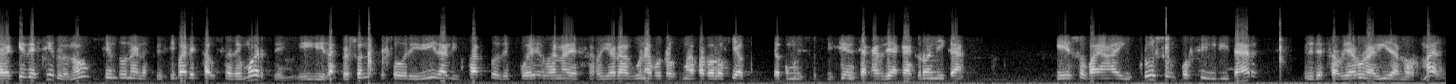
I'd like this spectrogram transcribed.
para qué decirlo, ¿no? Siendo una de las principales causas de muerte. Y las personas que sobreviven al infarto después van a desarrollar alguna una patología como insuficiencia cardíaca crónica, que eso va a incluso imposibilitar el desarrollar una vida normal,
